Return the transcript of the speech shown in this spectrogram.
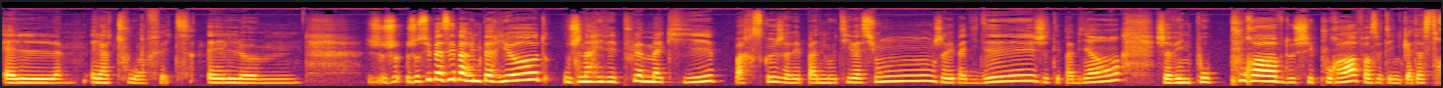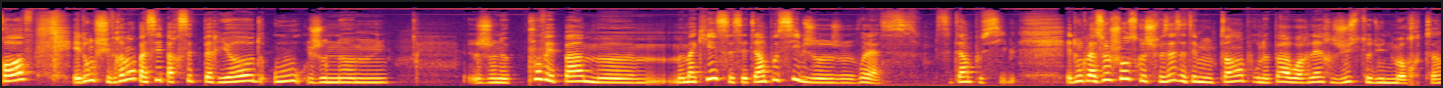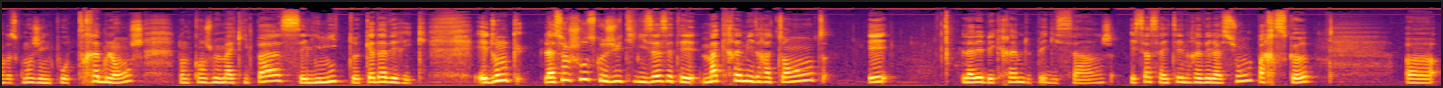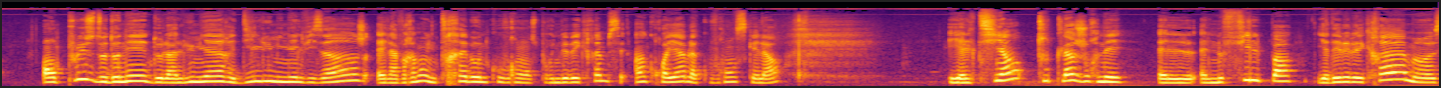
elle, elle a tout en fait. Elle, euh, je, suis passée par une période où je n'arrivais plus à me maquiller parce que j'avais pas de motivation, j'avais pas d'idée, j'étais pas bien, j'avais une peau pourrave de chez Pourrave, enfin c'était une catastrophe. Et donc je suis vraiment passée par cette période où je ne, je ne pouvais pas me, me maquiller, c'était impossible. Je, voilà, c'était impossible. Et donc la seule chose que je faisais, c'était mon teint pour ne pas avoir l'air juste d'une morte. Hein, parce que moi j'ai une peau très blanche, donc quand je me maquille pas, c'est limite cadavérique. Et donc la seule chose que j'utilisais, c'était ma crème hydratante et la bébé crème de Peggy Et ça, ça a été une révélation parce que euh, en plus de donner de la lumière et d'illuminer le visage, elle a vraiment une très bonne couvrance. Pour une bébé crème, c'est incroyable la couvrance qu'elle a et elle tient toute la journée. Elle, ne file pas. Il y a des bébés crèmes, euh,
